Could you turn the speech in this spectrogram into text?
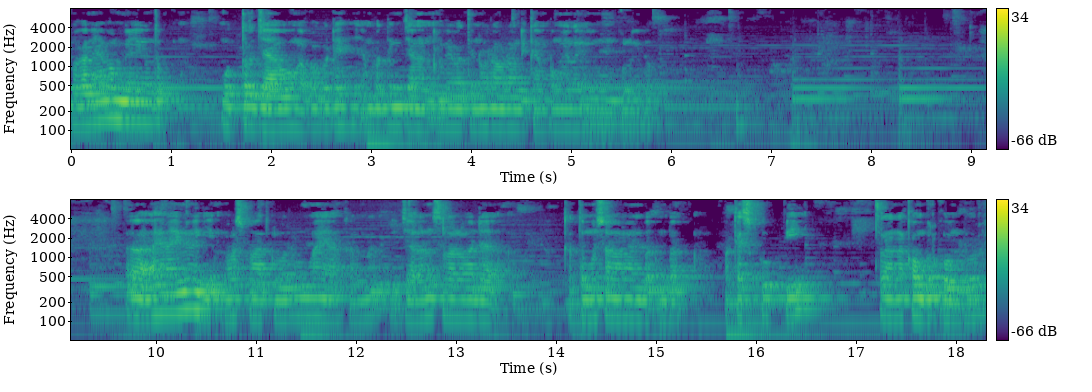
Makanya aku memilih untuk muter jauh nggak apa-apa deh. Yang penting jangan lewatin orang-orang di kampung yang lagi ngumpul gitu uh, akhir-akhir ini lagi malas banget keluar rumah ya karena di jalan selalu ada ketemu sama mbak-mbak pakai Scoopy celana kompor-kompor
